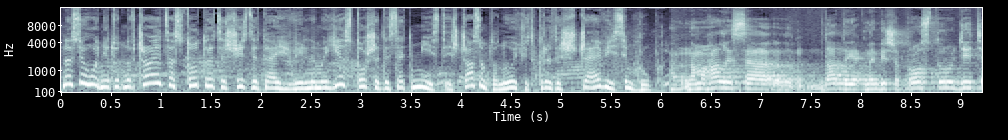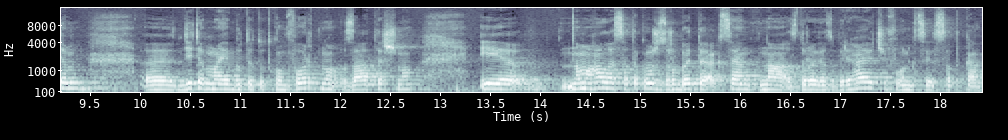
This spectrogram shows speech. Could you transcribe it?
На сьогодні тут навчається 136 дітей. Вільними є 160 місць. І з часом планують відкрити ще 8 груп. Намагалися е, дати якнайбільше простору дітям. Е, Дітям має бути тут комфортно, затишно. І намагалася також зробити акцент на здоров'я зберігаючі функції садка.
